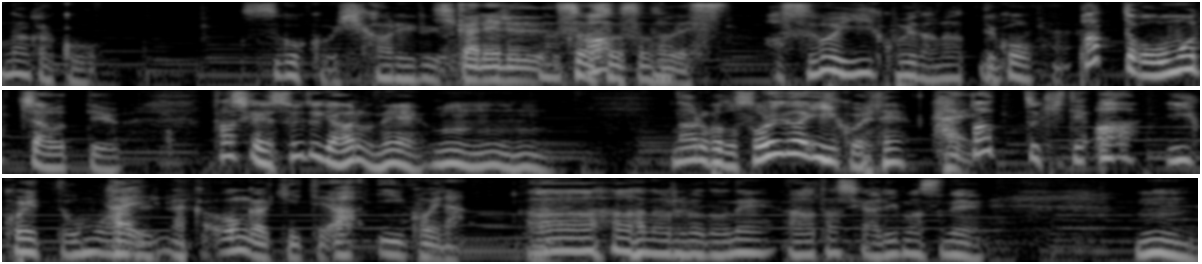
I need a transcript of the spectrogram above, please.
なんかこう、すごく惹かれるよ。惹かれる。そうそうそうそうです。あ、すごいいい声だなって、こう、パッと思っちゃうっていう。確かにそういう時あるね。うんうんうん。なるほど、それがいい声ね。はいパッと聞いて、あ、いい声って思わはい。れる。なんか音楽聴いて、あ、いい声だ。ああ、なるほどね。ああ、確かありますね。うん。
